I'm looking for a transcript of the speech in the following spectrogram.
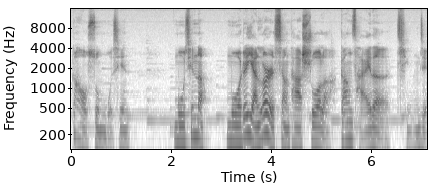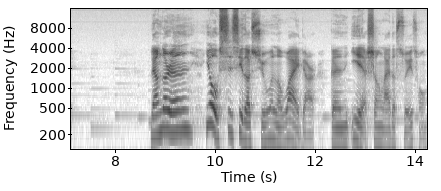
告诉母亲。母亲呢，抹着眼泪向他说了刚才的情景。两个人又细细的询问了外边跟叶生来的随从，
